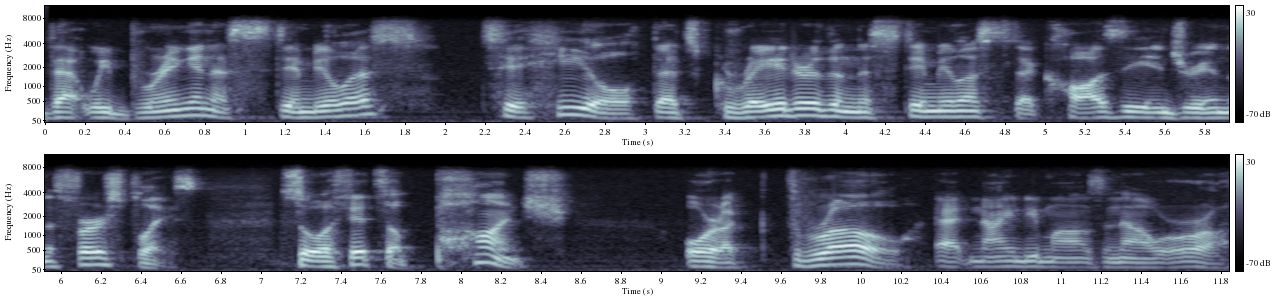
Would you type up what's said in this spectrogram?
that we bring in a stimulus to heal that's greater than the stimulus that caused the injury in the first place. So if it's a punch or a throw at 90 miles an hour or a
